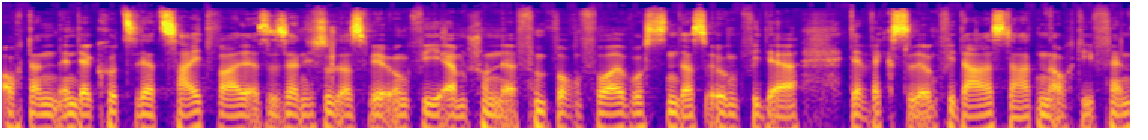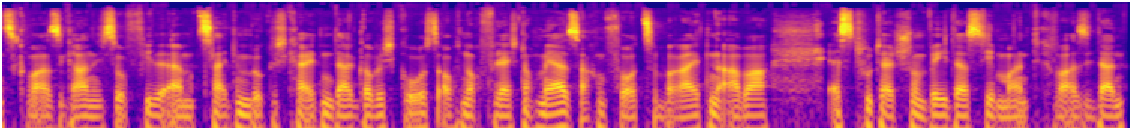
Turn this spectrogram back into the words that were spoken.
Auch dann in der Kürze der Zeit, weil es ist ja nicht so, dass wir irgendwie ähm, schon äh, fünf Wochen vorher wussten, dass irgendwie der, der Wechsel irgendwie da ist. Da hatten auch die Fans quasi gar nicht so viel ähm, Zeit und Möglichkeiten, da glaube ich groß auch noch vielleicht noch mehr Sachen vorzubereiten. Aber es tut halt schon weh, dass jemand quasi dann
